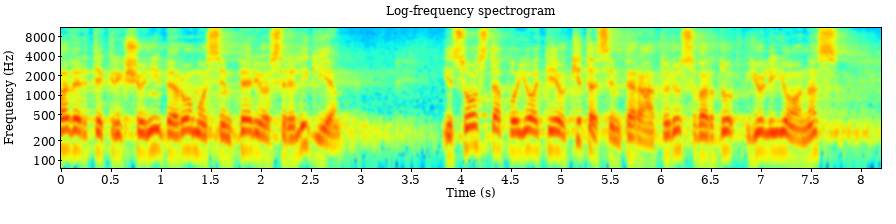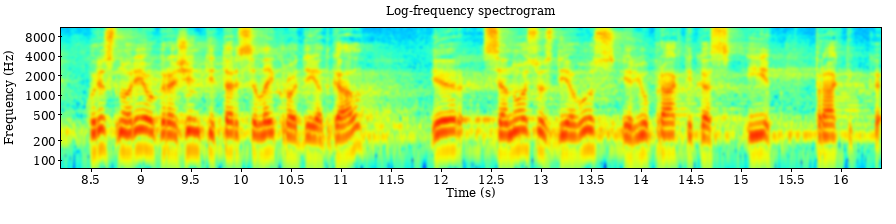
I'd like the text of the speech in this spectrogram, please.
pavertė krikščionybę Romos imperijos religiją, į sostą po jo atėjo kitas imperatorius vardu Julijonas, kuris norėjo gražinti tarsi laikrodį atgal ir senuosius dievus ir jų praktikas į, praktika,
